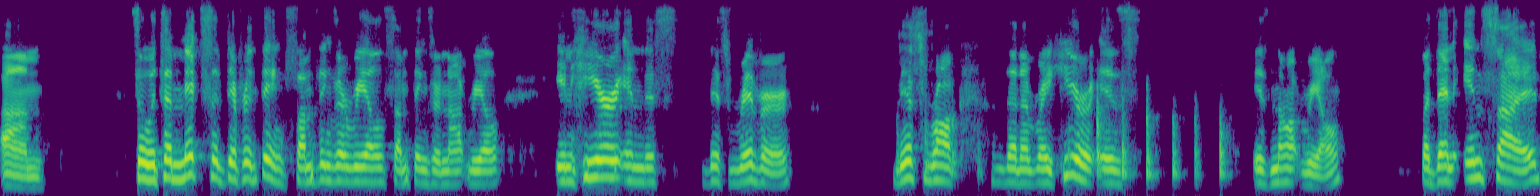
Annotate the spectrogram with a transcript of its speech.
Um, so it's a mix of different things. Some things are real, some things are not real. In here, in this, this river, this rock that I'm right here is, is not real. But then inside,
